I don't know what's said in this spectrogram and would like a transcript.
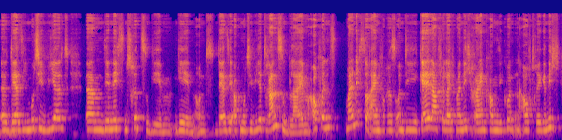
äh, der sie motiviert, ähm, den nächsten Schritt zu geben, gehen und der sie auch motiviert, dran zu bleiben, auch wenn es mal nicht so einfach ist und die Gelder vielleicht mal nicht reinkommen, die Kundenaufträge nicht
